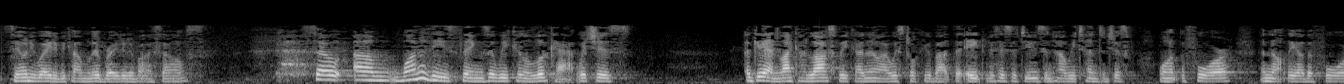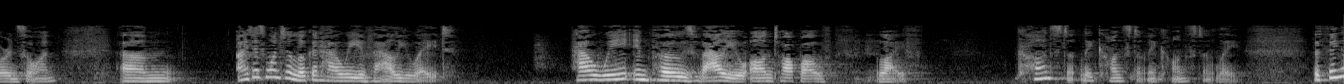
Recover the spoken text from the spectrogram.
it's the only way to become liberated of ourselves. So um, one of these things that we can look at, which is again, like last week, I know I was talking about the eight vicissitudes and how we tend to just want the four and not the other four and so on. Um, I just want to look at how we evaluate, how we impose value on top of life. Constantly, constantly, constantly. The thing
